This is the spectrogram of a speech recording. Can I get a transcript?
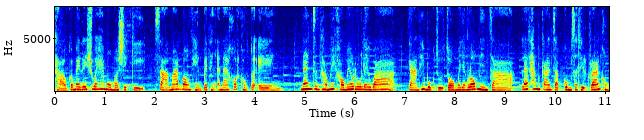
ขาวก็ไม่ได้ช่วยให้โมโมชิกิ สามารถมองเห็นไปถึงอนาคตของตัวเอง นั่นจึงทำให้เขาไม่รู้เลยว่า การที่บุกจู่โจมมายังโลกนินจา และทำการจับกลุ่มสถิตร่างของ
